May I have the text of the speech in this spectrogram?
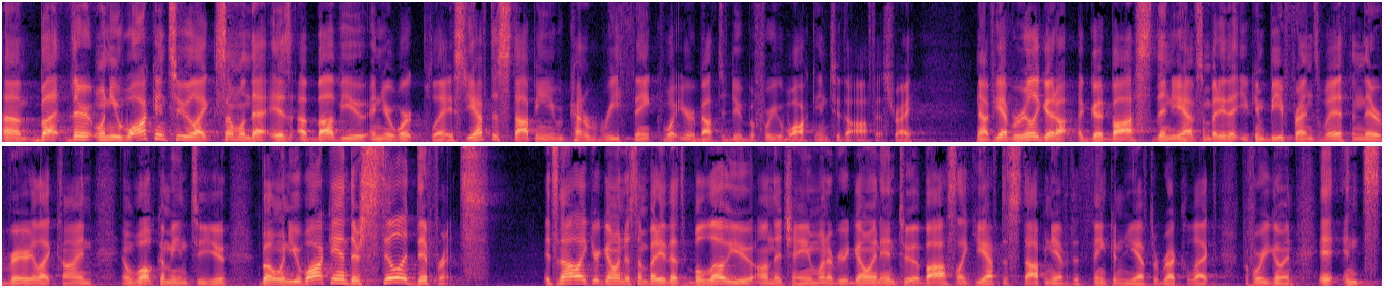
Um, but there, when you walk into like someone that is above you in your workplace, you have to stop and you kind of rethink what you're about to do before you walk into the office, right? Now, if you have a really good, a good boss, then you have somebody that you can be friends with, and they're very like kind and welcoming to you. But when you walk in, there's still a difference. It's not like you're going to somebody that's below you on the chain. Whenever you're going into a boss, like you have to stop and you have to think and you have to recollect before you go in. It, and,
